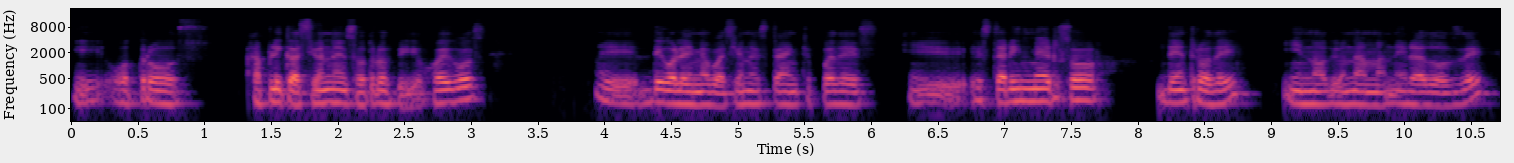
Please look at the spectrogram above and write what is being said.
eh, otros aplicaciones, otros videojuegos. Eh, digo, la innovación está en que puedes eh, estar inmerso dentro de y no de una manera 2D.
